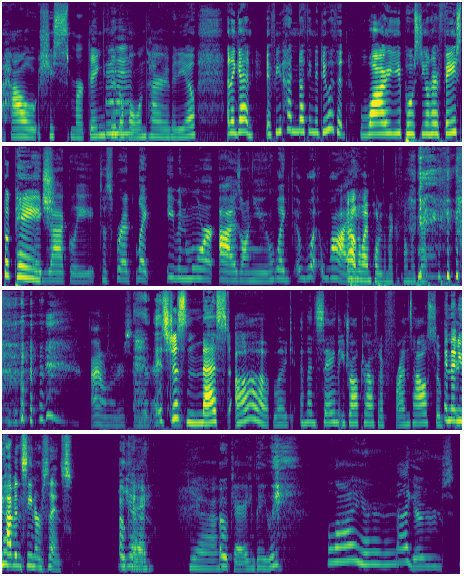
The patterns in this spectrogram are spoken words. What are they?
how she's smirking through the Mhm. whole entire video. And again, if you had nothing to do with it, why are you posting on her Facebook page? Exactly to spread like even more eyes on you. Like what? Why? I don't know why I'm holding the microphone like that. I don't understand. it's just messed up. Like, and then saying that you dropped her off at a friend's house. So And then you haven't seen her since. Okay. Yeah. Okay, Bailey. Liar. Liars.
